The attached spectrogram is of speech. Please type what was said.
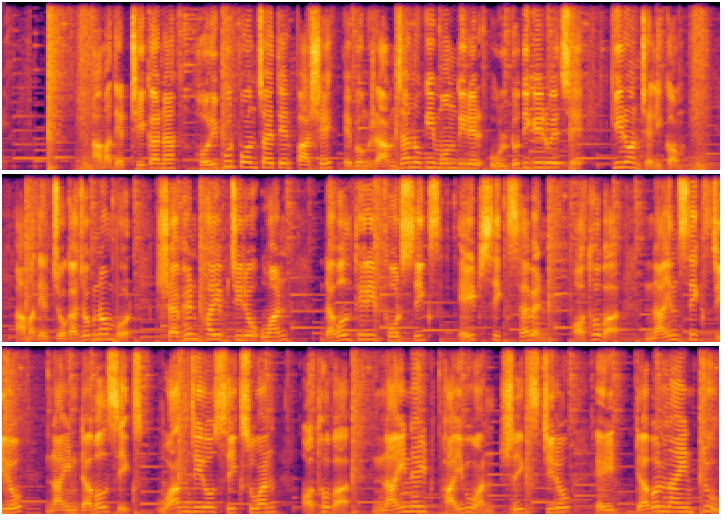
আমাদের ঠিকানা হরিপুর পঞ্চায়েতের পাশে এবং রামজানকী মন্দিরের উল্টো দিকেই রয়েছে কিরণ টেলিকম। আমাদের যোগাযোগ number seven five zero one double three four six eight six seven অথবা nine six zero nine double six one zero six one অথবা nine eight five one six zero eight double nine two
